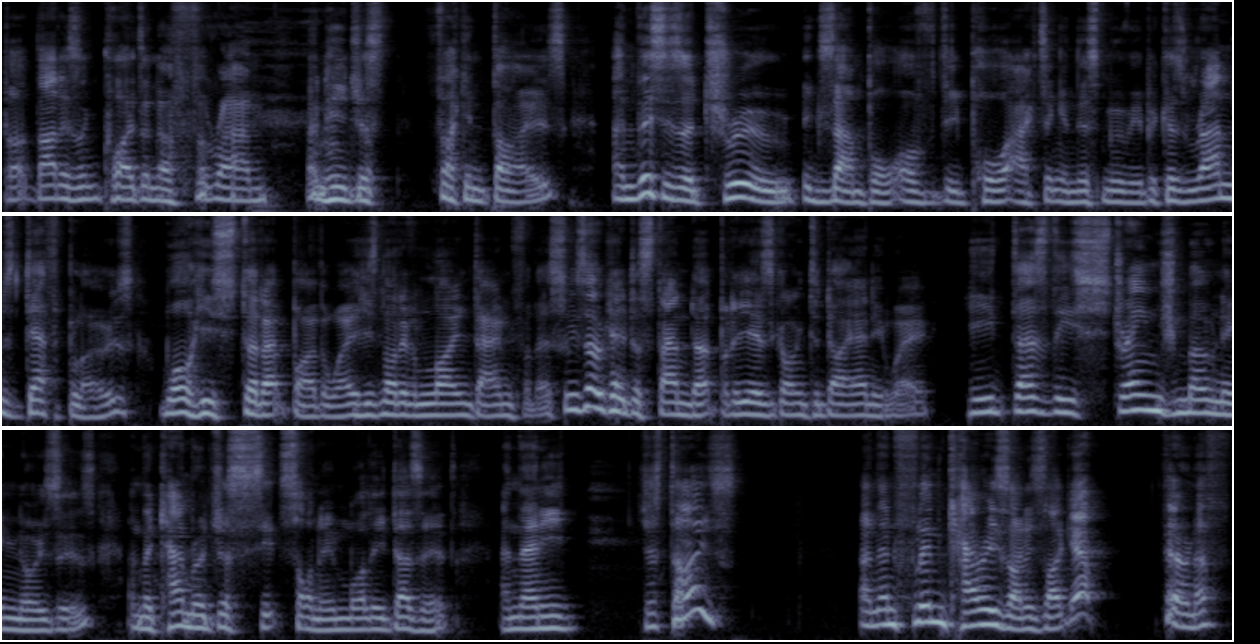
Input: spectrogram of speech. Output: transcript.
But that isn't quite enough for Ram, and he just fucking dies. And this is a true example of the poor acting in this movie because Ram's death blows while he's stood up, by the way. He's not even lying down for this. So he's okay to stand up, but he is going to die anyway. He does these strange moaning noises, and the camera just sits on him while he does it, and then he just dies. And then Flynn carries on. He's like, yep, fair enough.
